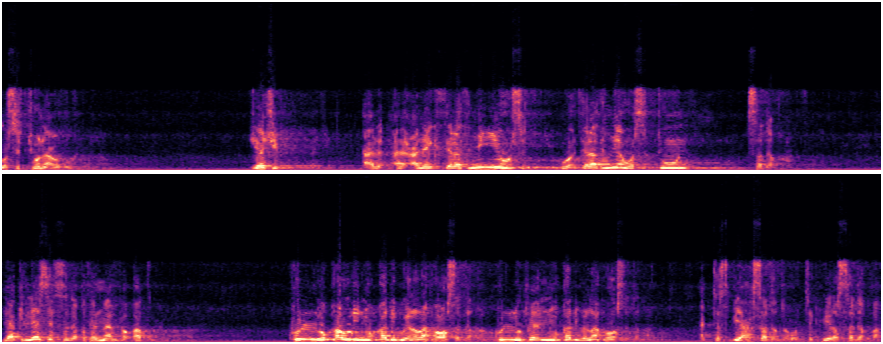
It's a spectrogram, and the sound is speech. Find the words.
وستون عضوا. يجب عليك ثلاثمائة وستون صدقة. لكن ليست صدقة المال فقط. كل قول يقرب إلى الله فهو صدقة. كل فعل يقرب إلى الله فهو صدقة. التسبيح صدقة والتكبير صدقة.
